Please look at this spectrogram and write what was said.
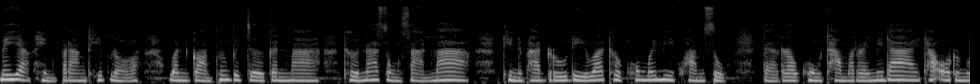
ไม่อยากเห็นปรางทิพย์หรอ วันก่อนเพิ่งไปเจอกันมา เธอน่าสงสารมาก ธินพัฒน์รู้ดีว่าเธอคงไม่มีความสุข แต่เราคงทำอะไรไม่ได้ ถ้าอรุณ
